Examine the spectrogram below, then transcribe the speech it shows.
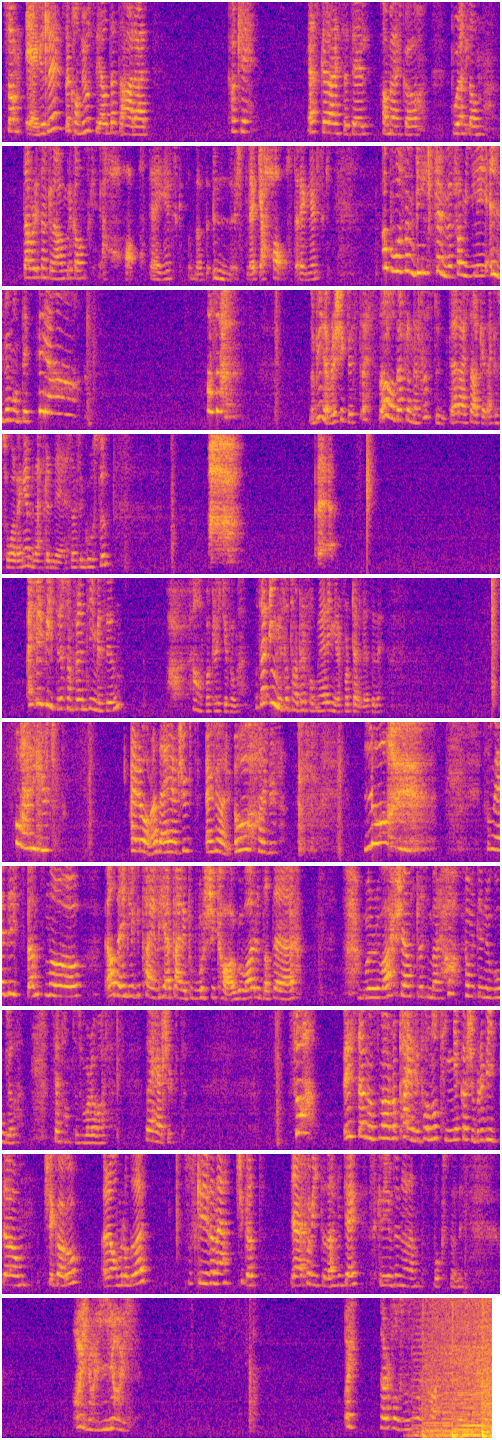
Sånn, egentlig så kan du jo si at dette her er Ok, jeg skal reise til Amerika, bo i et land der hvor de snakker amerikansk. Jeg hater engelsk. Sånn altså understrek, jeg hater engelsk. Og bo hos en vilt fremmed familie i elleve måneder. Hurra! Altså Nå begynner jeg å bli skikkelig stressa, og det er fremdeles en stund til jeg reiser. Ok, det er ikke så lenge, men det er fremdeles en god stund. Jeg fikk vite det sånn for en time siden. Jeg holdt på å klikke for meg. Og så er det ingen som tar telefonen når jeg ringer og forteller det til dem. Å, herregud. Jeg lover deg, det er helt sjukt. Jeg klarer Å, herregud. Ja! Sånn, jeg er dritspent. Sånn, og Jeg hadde egentlig ikke peiling, helt peiling på hvor Chicago var. rundt at det, hvor det var, Så jeg måtte liksom bare å, jeg måtte inn og google det. Så jeg fant ut hvor det var. Det er helt sjukt. Så hvis det er noen som har noe peiling på noen ting jeg kanskje burde vite om Chicago, eller området der, så skriv det ned, slik at jeg får vite det. ok? Skriv det under den boksen under. Oi, oi, oi. Oi, nå er det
